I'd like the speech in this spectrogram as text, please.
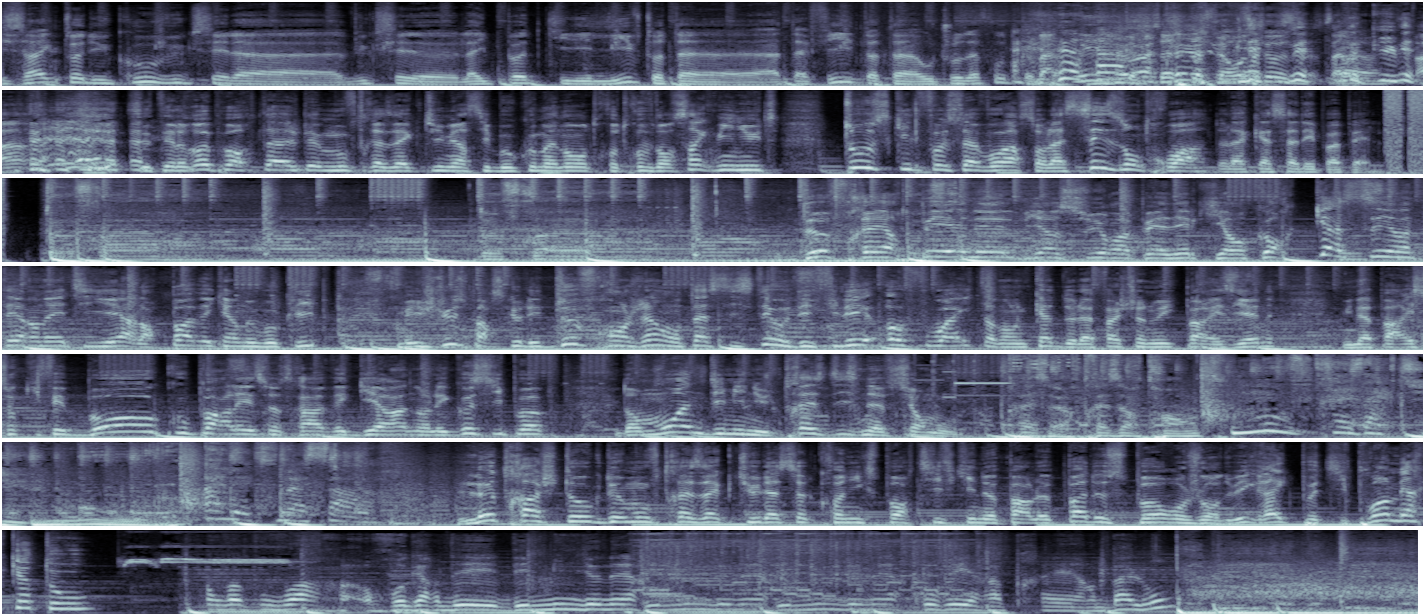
Puis c'est vrai que toi, du coup, vu que c'est la, vu que c'est le- l'iPod qui lit le livre, toi, t'as, à ta fille, toi, t'as autre chose à foutre. Bah oui, comme ça, je peux faire autre chose. Hein. C'était le reportage de Move 13 Actu. Merci beaucoup. Maintenant, on te retrouve dans 5 minutes. Tout ce qu'il faut savoir sur la saison 3 de la Casa des Papels. Deux frères, Deux frères PNL, bien sûr, un PNL qui a encore cassé Internet hier. Alors pas avec un nouveau clip, mais juste parce que les deux frangins ont assisté au défilé Off-White hein, dans le cadre de la Fashion Week parisienne. Une apparition qui fait beaucoup parler. Ce sera avec Guérin dans les Gossip Pop dans moins de 10 minutes. 13-19 sur Move. 13h, 13h30. Move très actu. Alex Nassar. Le trash talk de Move 13 Actu, la seule chronique sportive qui ne parle pas de sport aujourd'hui. Greg, petit point mercato. On va pouvoir regarder des millionnaires, des millionnaires, des millionnaires courir après un ballon.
